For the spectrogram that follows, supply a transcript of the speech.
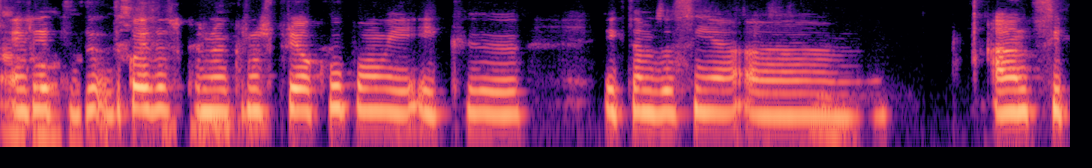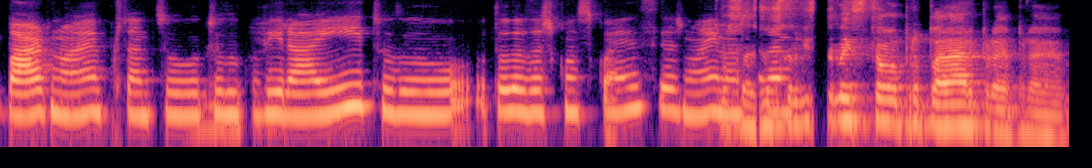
tá em jeito de, de, coisas que, que, nos preocupam e, e, que, e que estamos assim a, a, antecipar, não é? Portanto, tudo o que virá aí, tudo, todas as consequências, não é? Ou seja, os serviços também se estão a preparar para, para,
